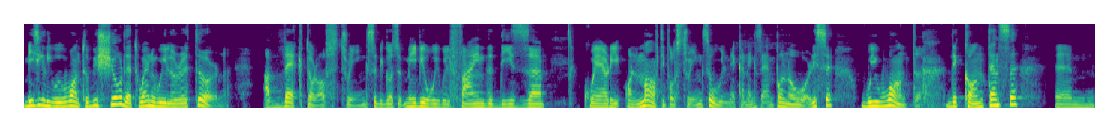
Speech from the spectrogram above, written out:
Basically, we want to be sure that when we'll return a vector of strings, because maybe we will find this uh, query on multiple strings, we'll make an example, no worries. We want the contents um,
